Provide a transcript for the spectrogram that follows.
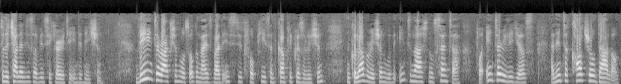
to the challenges of insecurity in the nation. The interaction was organized by the Institute for Peace and Conflict Resolution in collaboration with the International Center for Interreligious and Intercultural Dialogue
